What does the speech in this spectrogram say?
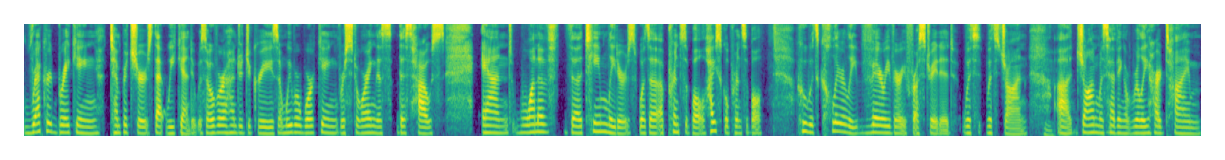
record breaking temperatures that weekend. It was over 100 degrees, and we were working restoring this, this house. And one of the team leaders was a, a principal, high school principal, who was clearly very, very frustrated with, with John. Hmm. Uh, John was having a really hard time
